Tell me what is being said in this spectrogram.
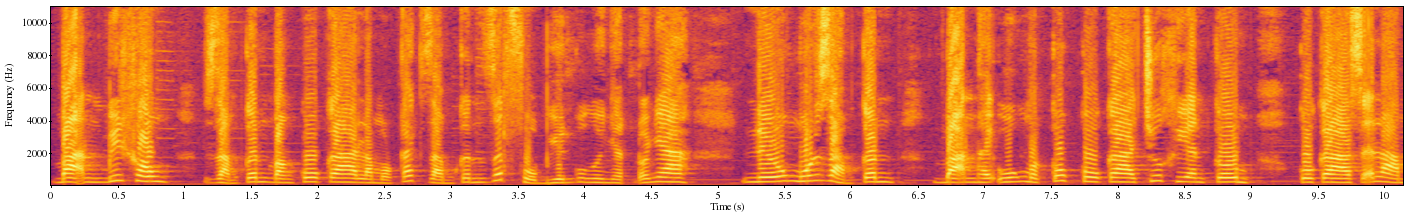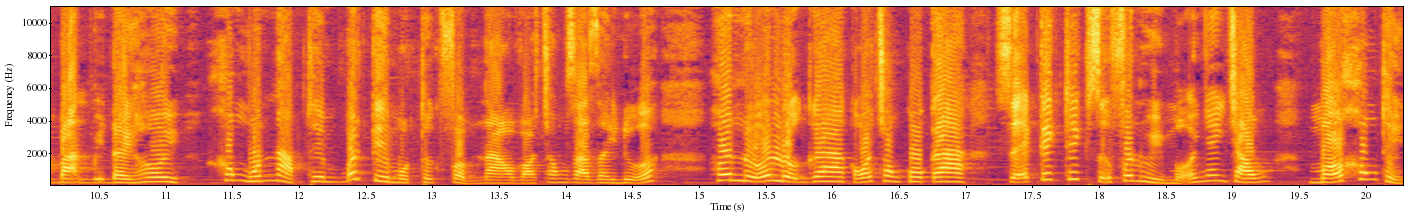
Bạn biết không, giảm cân bằng coca là một cách giảm cân rất phổ biến của người Nhật đó nha. Nếu muốn giảm cân, bạn hãy uống một cốc coca trước khi ăn cơm. Coca sẽ làm bạn bị đầy hơi, không muốn nạp thêm bất kỳ một thực phẩm nào vào trong dạ dày nữa. Hơn nữa lượng ga có trong coca sẽ kích thích sự phân hủy mỡ nhanh chóng, mỡ không thể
